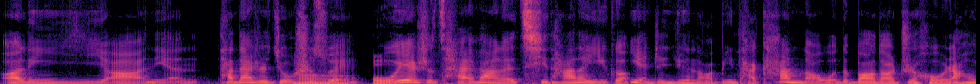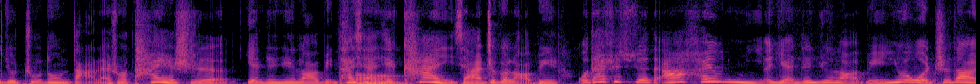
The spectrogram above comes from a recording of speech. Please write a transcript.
二零一二年，她当时九十岁。哦我也是采访了其他的一个远征军老兵，他看到我的报道之后，然后就主动打来说他也是远征军老兵，他想去哦看一下这个老兵。我当时就觉得啊，还有你远征军老兵，因为我知道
